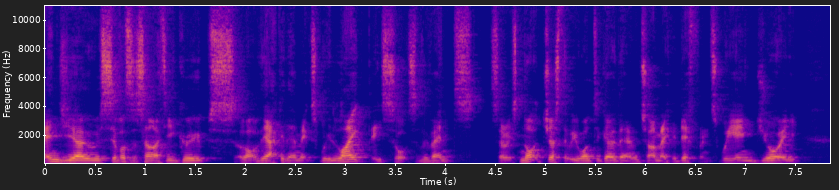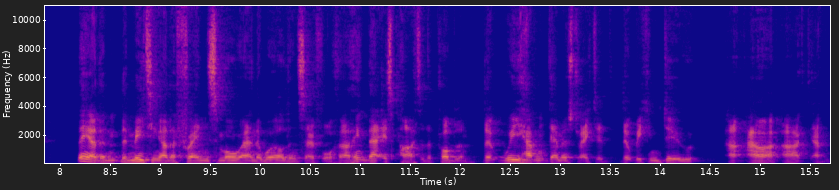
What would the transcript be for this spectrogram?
NGOs, civil society groups, a lot of the academics. We like these sorts of events. So it's not just that we want to go there and try and make a difference. We enjoy you know, the, the meeting other friends from all around the world and so forth. And I think that is part of the problem, that we haven't demonstrated that we can do our, our, our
